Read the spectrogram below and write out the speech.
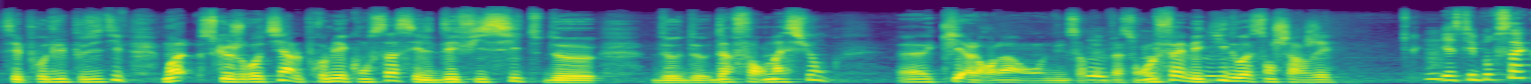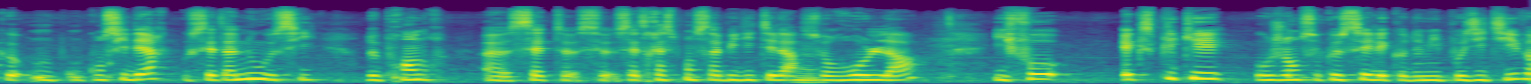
ces produits positifs. Moi, ce que je retiens, le premier constat, c'est le déficit de d'informations. Euh, qui, alors là, d'une certaine mm. façon, on le fait, mais qui mm. doit s'en charger? Eh C'est pour ça qu'on considère que c'est à nous aussi de prendre euh, cette, cette responsabilité-là, mm. ce rôle-là. Il faut expliquer aux gens ce que c'est l'économie positive.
